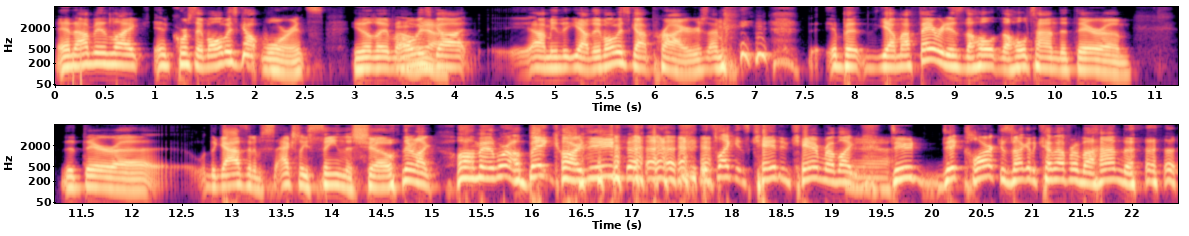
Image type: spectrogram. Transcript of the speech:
And I mean, like, and of course, they've always got warrants. You know, they've Oh, always yeah. got. I mean, yeah, they've always got priors. I mean, but yeah, my favorite is the whole the whole time that they're um that they're uh the guys that have actually seen the show. They're like, "Oh man, we're a bait car, dude." it's like it's candid camera. I'm like, Yeah. dude, Dick Clark is not going to come out from behind the,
